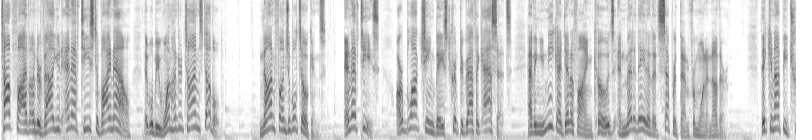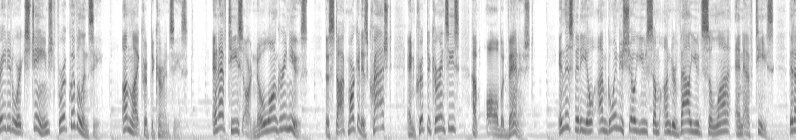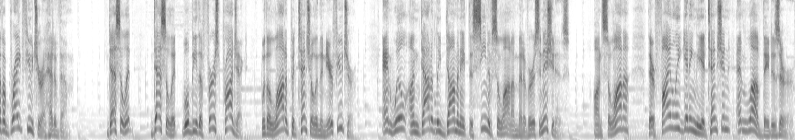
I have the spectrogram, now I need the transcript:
Top 5 undervalued NFTs to buy now that will be 100 times doubled. Non-fungible tokens, NFTs, are blockchain-based cryptographic assets having unique identifying codes and metadata that separate them from one another. They cannot be traded or exchanged for equivalency, unlike cryptocurrencies. NFTs are no longer in use, the stock market has crashed, and cryptocurrencies have all but vanished. In this video, I'm going to show you some undervalued Solana NFTs that have a bright future ahead of them. Desolate Desolate will be the first project with a lot of potential in the near future and will undoubtedly dominate the scene of Solana metaverse initiatives. On Solana, they're finally getting the attention and love they deserve.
